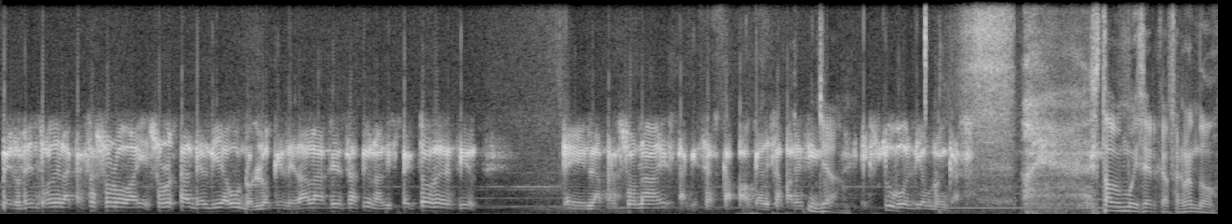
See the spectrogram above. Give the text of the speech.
pero dentro de la casa solo hay solo está el del día uno lo que le da la sensación al inspector de decir eh, la persona esta que se ha escapado que ha desaparecido Ya. estuvo el día uno en casa Estamos muy cerca, Fernando.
